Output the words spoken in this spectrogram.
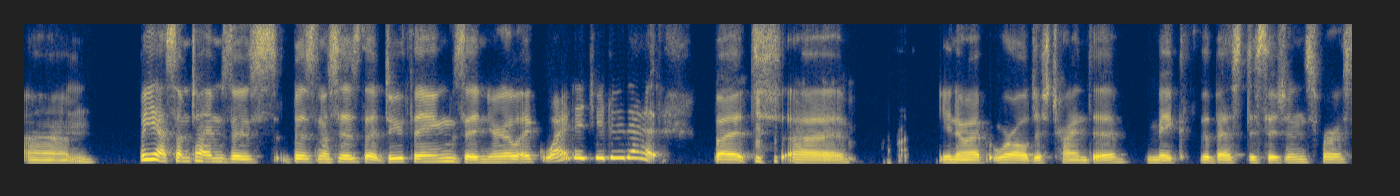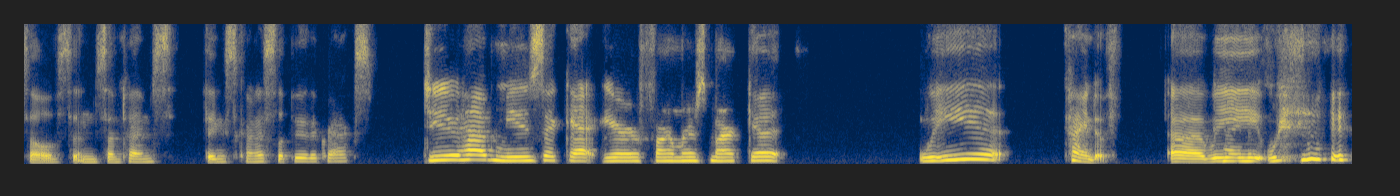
Um, but yeah, sometimes there's businesses that do things and you're like, why did you do that? But, uh, you know, we're all just trying to make the best decisions for ourselves. And sometimes things kind of slip through the cracks. Do you have music at your farmers market? We kind of. Uh, we Kind we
